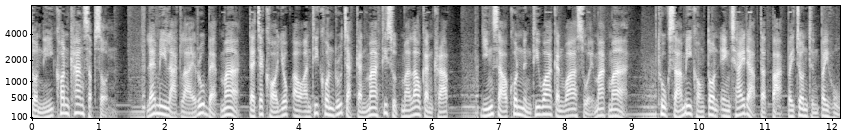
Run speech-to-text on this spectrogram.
ตนนี้ค่อนข้างสับสน และมีหลากหลายรูปแบบมาก แต่จะขอยกเอาอันที่คนรู้จักกันมากที่สุดมาเล่ากันครับ หญิงสาวคนหนึ่งที่ว่ากันว่าสวยมากๆ ถูกสามีของตนเองใช้ดาบตัดปากไปจนถึงไปหู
